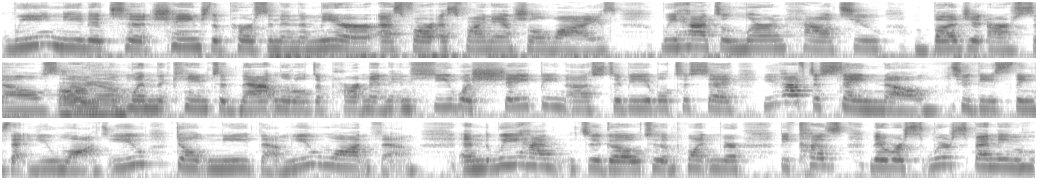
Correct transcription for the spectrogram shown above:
we needed to change the person in the mirror as far as financial wise. We had to learn how to budget ourselves um, Oh, yeah. when it came to that little department. And He was shaping us to be able to say, you have to say no to these things that you want. You don't need them. You want them. And we had to go to the point where because there were we're spending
